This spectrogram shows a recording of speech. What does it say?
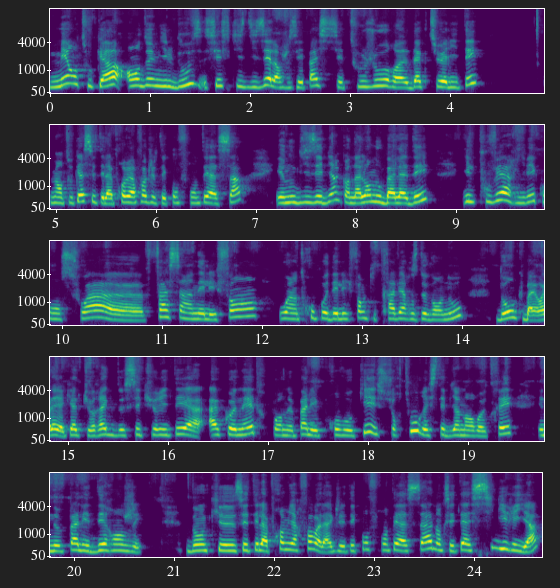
mais en tout cas, en 2012, c'est ce qui se disait. Alors, je ne sais pas si c'est toujours euh, d'actualité, mais en tout cas, c'était la première fois que j'étais confrontée à ça. Et on nous disait bien qu'en allant nous balader, il pouvait arriver qu'on soit euh, face à un éléphant ou un troupeau d'éléphants qui traverse devant nous. Donc, bah, voilà, il y a quelques règles de sécurité à, connaître pour ne pas les provoquer et surtout rester bien en retrait et ne pas les déranger. Donc, euh, c'était la première fois voilà, que j'étais confrontée à ça. Donc, c'était à Sigiriya.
